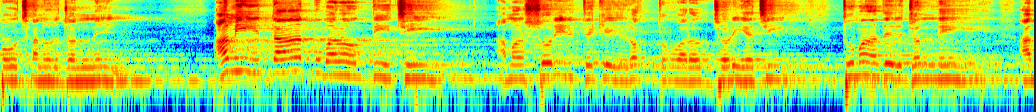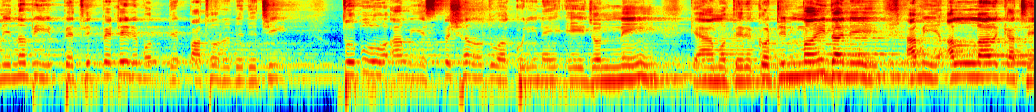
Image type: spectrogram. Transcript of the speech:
পৌঁছানোর জন্যে আমি দাঁত মুবারক দিয়েছি, আমার শরীর থেকে রক্ত মুবারক ঝরিয়েছি। তোমাদের জন্যে আমি নবী পেটে পেটের মধ্যে পাথর বেঁধেছি। তবুও আমি স্পেশাল দোয়া করি নাই এই জন্যে। কেয়ামতের কঠিন ময়দানে আমি আল্লাহর কাছে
